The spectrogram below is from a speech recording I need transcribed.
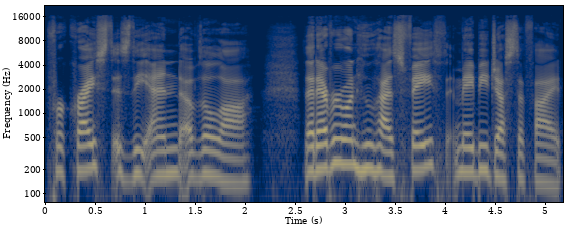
For Christ is the end of the law, that everyone who has faith may be justified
